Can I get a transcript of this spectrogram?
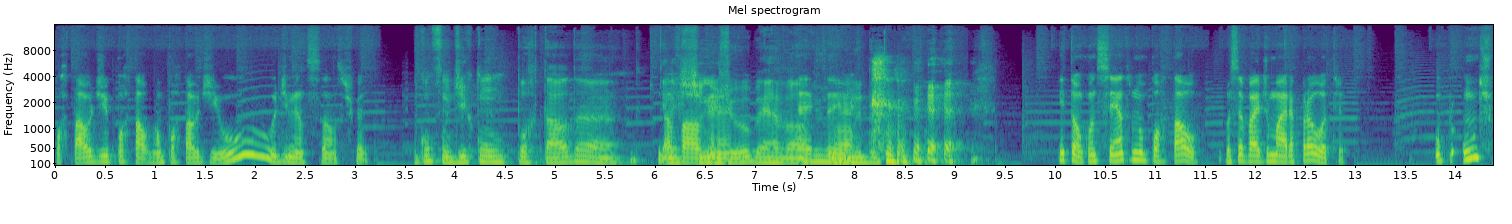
Portal de portal, não portal de uh, dimensão, essas coisas. Confundir com o portal da, da Valve, né? jogo, é a Valve. É, então, quando você entra num portal, você vai de uma área para outra. O, um dos,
